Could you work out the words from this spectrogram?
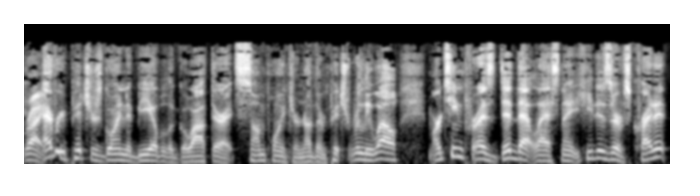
Right. Every pitcher's going to be able to go out there at some point or another and pitch really well. Martin Perez did that last night. He deserves credit,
